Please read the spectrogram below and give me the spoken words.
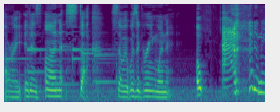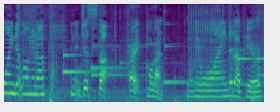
All right, it is unstuck. So it was a green one. Oh, ah, I didn't wind it long enough and it just stopped. All right, hold on. Let me wind it up here.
